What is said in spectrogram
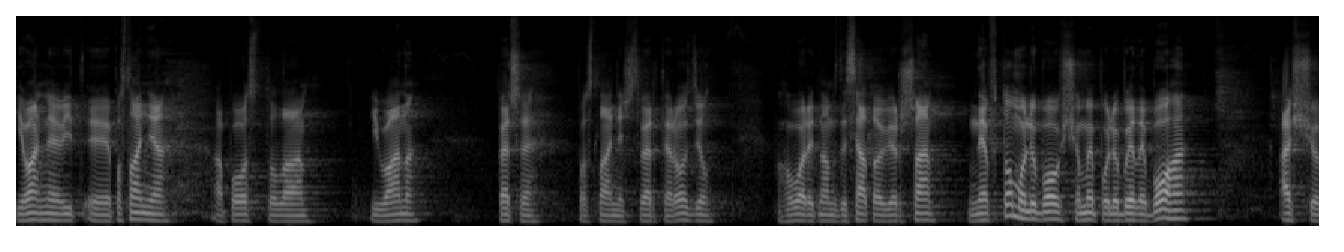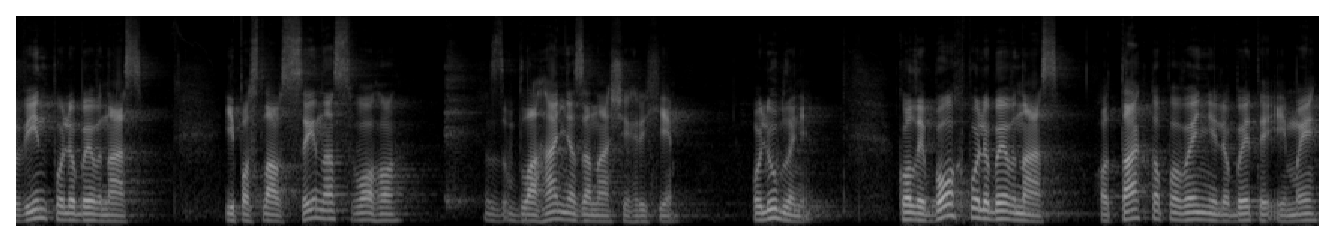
Євангелія від е, послання апостола Івана, перше послання, 4 розділ, говорить нам з 10 го вірша: не в тому любов, що ми полюбили Бога, а що Він полюбив нас і послав Сина свого благання за наші гріхи. Улюблені, коли Бог полюбив нас, отак то повинні любити і ми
